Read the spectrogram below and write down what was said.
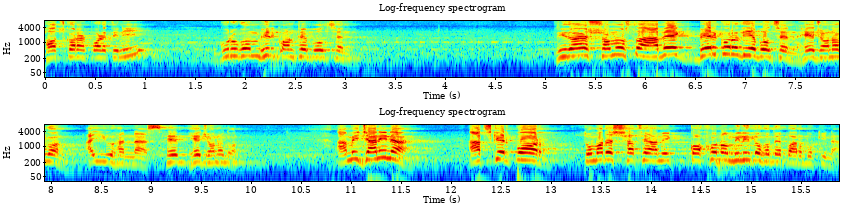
হজ করার পরে তিনি গুরুগম্ভীর কণ্ঠে বলছেন হৃদয়ের সমস্ত আবেগ বের করে দিয়ে বলছেন, হে জনগণ আইয়ু হান্নাস হে হে জনগণ, আমি জানি না আজকের পর তোমাদের সাথে আমি কখনো মিলিত হতে পারব কি না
